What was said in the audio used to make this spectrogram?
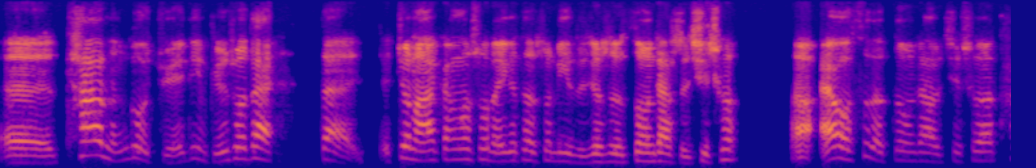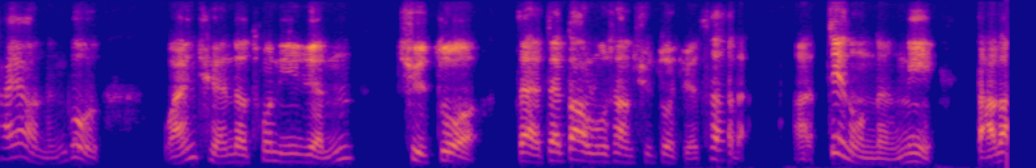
呃，它能够决定，比如说在在就拿刚刚说的一个特殊例子，就是自动驾驶汽车啊，L 四的自动驾驶汽车，它要能够完全的脱离人去做在在道路上去做决策的啊，这种能力达到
